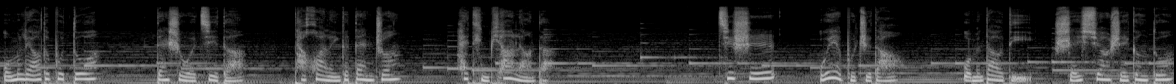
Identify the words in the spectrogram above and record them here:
我们聊的不多，但是我记得她化了一个淡妆。还挺漂亮的。其实我也不知道，我们到底谁需要谁更多。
